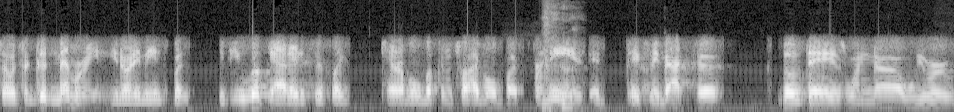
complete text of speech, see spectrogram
So it's a good memory, you know what I mean? But if you look at it, it's just like terrible looking tribal. But for me, it, it takes me back to those days when uh, we were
